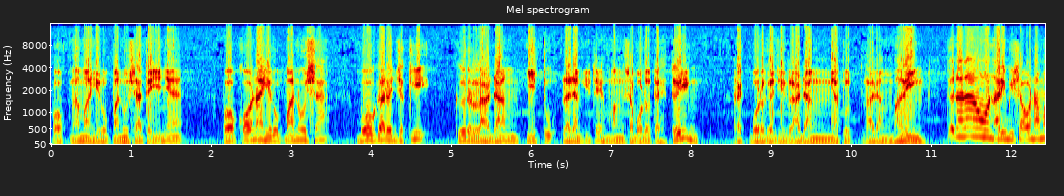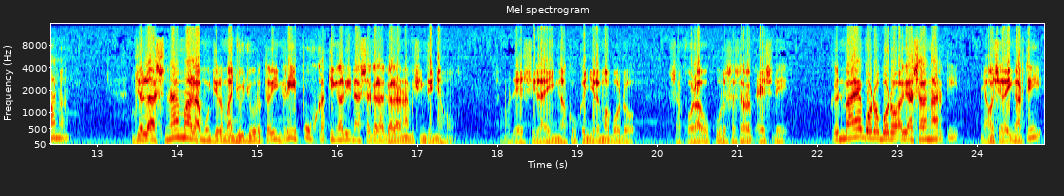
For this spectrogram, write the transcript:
Pokna mah hirup manusia teh nya. Pokona hirup manusia boga rezeki ke ladang itu ladang itu mangsa bodoh teh teing rekbor gaji ladang nyatut ladang maling. Kena naon Ari bisa ona mana? Jelas nama lamu jelma jujur teing ripuh katingalina segala-gala nabi sing tenyaho sama deh silai ngaku jelma bodoh. Sekolah ukur seseret SD ken bae bodoh-bodoh agak asal ngerti nyawa silai ngerti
